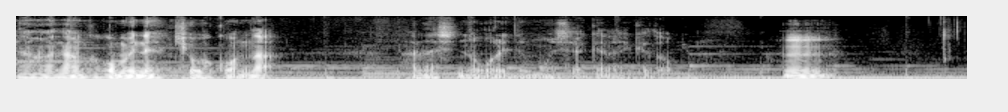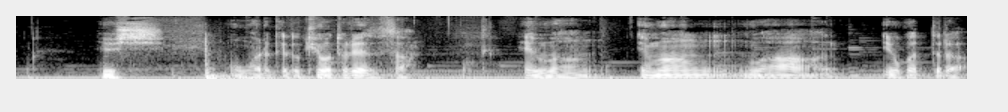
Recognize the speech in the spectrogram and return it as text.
ななんかごめんね。今日はこんな話の終わりで申し訳ないけど。うん。よし。終わるけど今日はとりあえずさ M1M1 M1 はよかったら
